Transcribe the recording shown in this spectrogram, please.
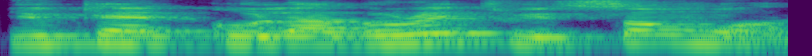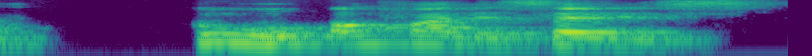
you can collaborate with someone who will offer the service.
